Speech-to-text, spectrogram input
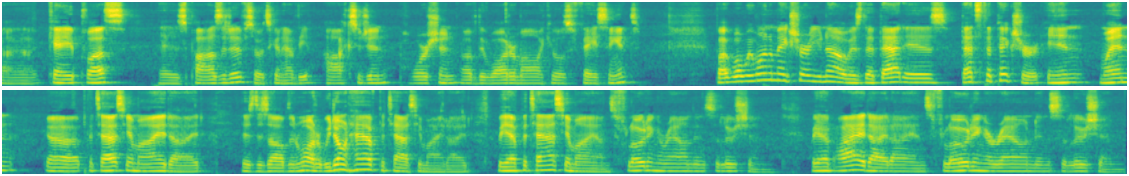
Uh, K plus is positive, so it's going to have the oxygen portion of the water molecules facing it. But what we want to make sure you know is that that is that's the picture in when uh, potassium iodide is dissolved in water. We don't have potassium iodide. We have potassium ions floating around in solution. We have iodide ions floating around in solution.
